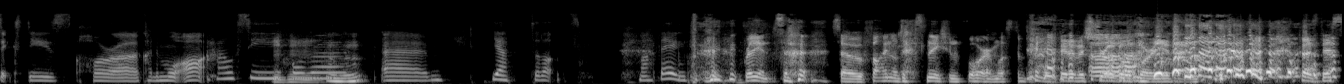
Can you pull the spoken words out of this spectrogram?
60s horror, kind of more art housey mm-hmm, horror. Mm-hmm. Um, yeah, so that's my thing. Brilliant. So, so, Final Destination 4 must have been a bit of a struggle uh. for you Because this,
